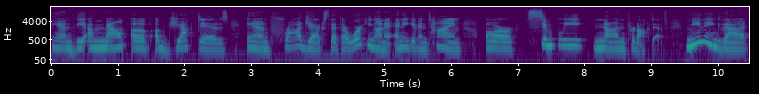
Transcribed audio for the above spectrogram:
and the amount of objectives and projects that they're working on at any given time are simply non productive, meaning that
